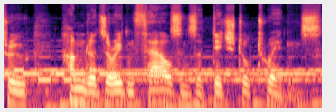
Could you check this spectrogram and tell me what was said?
through hundreds or even thousands of digital twins.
